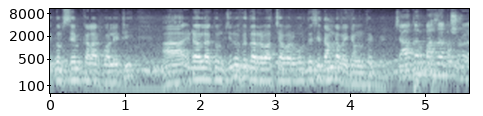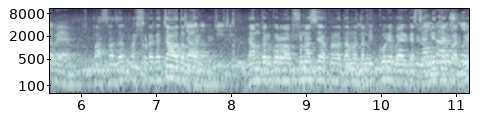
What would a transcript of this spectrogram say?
একদম সেম কালার কোয়ালিটি আর এটা হলো একদম জিরো ফেদারের বাচ্চা আবার বলতেছি দামটা ভাই কেমন থাকবে? পাঁচ হাজার পাঁচশো টাকা চাওয়া দাম থাকবে। দাম দর করার অপশন আছে আপনারা দামাদামি করে বাইরের কাছ থেকে নিতে পারবেন।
